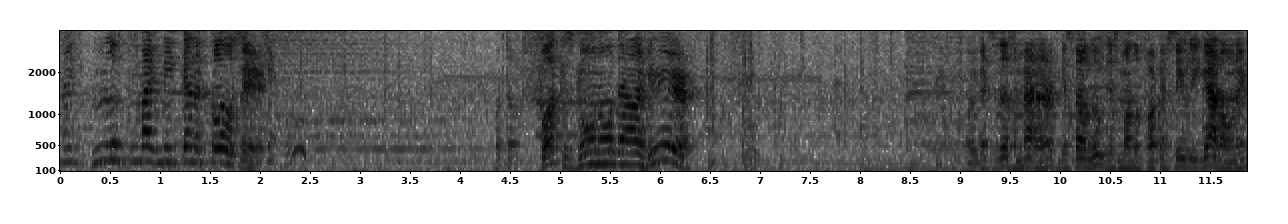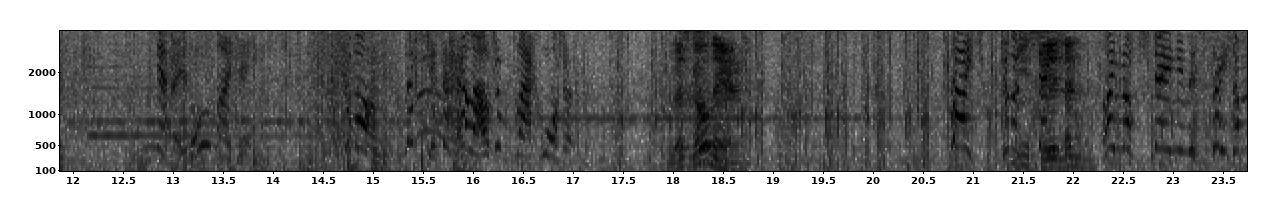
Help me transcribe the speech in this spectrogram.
might, look might be kind of close here. What the fuck is going on down here? Well, I guess it doesn't matter. I guess I'll loot this motherfucker and see what he got on him. Never in all my days. Come on, let's get the hell out of Blackwater. Let's go then. Right to the You station. I'm not staying in this place a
